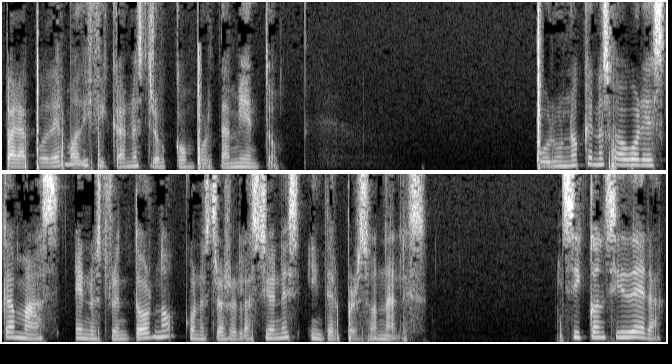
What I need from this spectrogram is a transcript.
para poder modificar nuestro comportamiento por uno que nos favorezca más en nuestro entorno con nuestras relaciones interpersonales. Si considera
